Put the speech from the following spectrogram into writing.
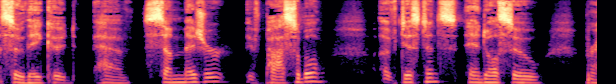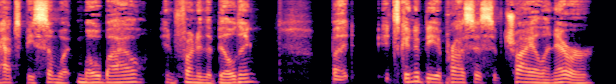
so they could have some measure, if possible, of distance and also perhaps be somewhat mobile in front of the building. But it's going to be a process of trial and error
